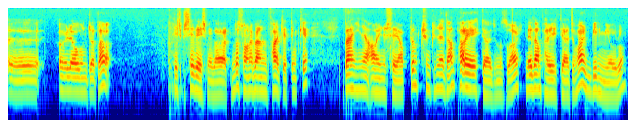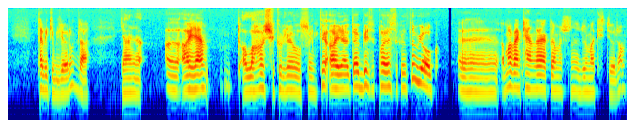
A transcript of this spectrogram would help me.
Ee, öyle olunca da hiçbir şey değişmedi hayatımda. Sonra ben fark ettim ki ben yine aynı şey yaptım. Çünkü neden? Paraya ihtiyacımız var. Neden paraya ihtiyacım var bilmiyorum. Tabii ki biliyorum da yani e, ailem Allah'a şükürler olsun ki ailemden bir para sıkıntım yok. Ee, ama ben kendi ayaklarımın üstünde durmak istiyorum.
